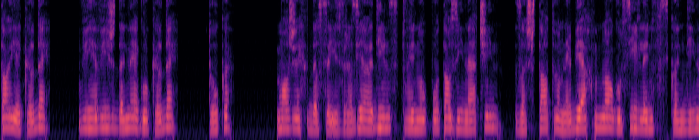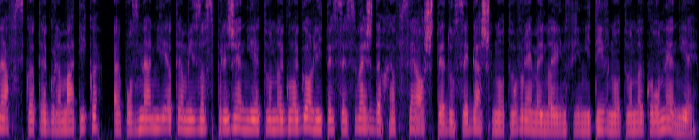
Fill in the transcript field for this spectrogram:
той е къде? Вие вижда него къде? Тука. Можех да се изразя единствено по този начин, защото не бях много силен в скандинавската граматика, а познанията ми за спрежението на глаголите се свеждаха все още до сегашното време на инфинитивното наклонение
